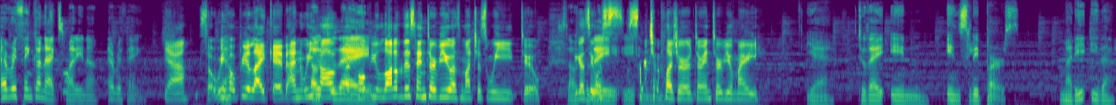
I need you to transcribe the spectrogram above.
Everything connects, Marina. Everything. Yeah. So we Yeah. hope you like it. And we So hope, I hope you love this interview as much as we do So because it today was such a pleasure to interview Marie. Yeah. Today in in slippers, Marie Iida.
